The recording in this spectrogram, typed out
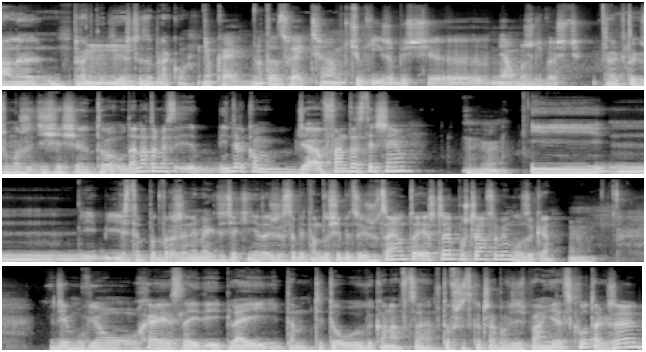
Ale praktyki jeszcze zabrakło. Okej, no to słuchaj, trzymam kciuki, żebyś e, miał możliwość. Tak, także może dzisiaj się to uda. Natomiast y, Intercom działa fantastycznie. I, I jestem pod wrażeniem, jak dzieciaki nie dość, że sobie tam do siebie coś rzucają, to jeszcze puszczają sobie muzykę. Gdzie mówią hey, jest lady, play i tam tytuł, wykonawca. To wszystko trzeba powiedzieć po angielsku, także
